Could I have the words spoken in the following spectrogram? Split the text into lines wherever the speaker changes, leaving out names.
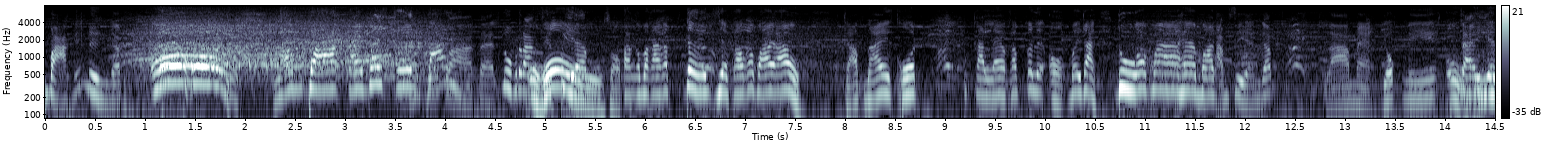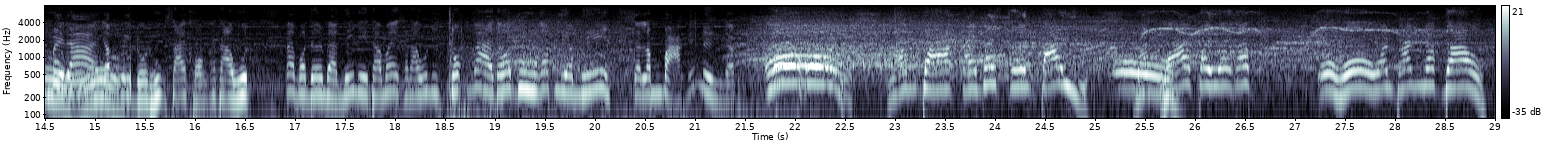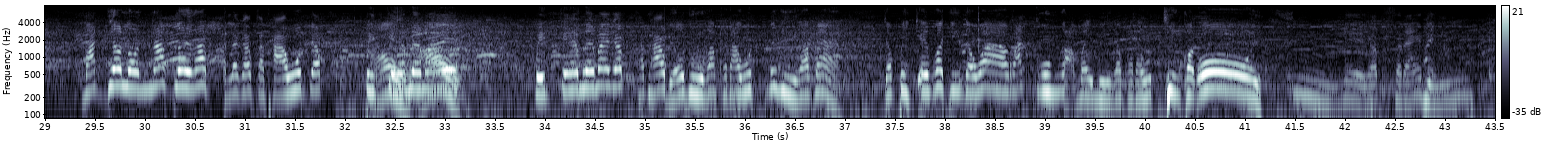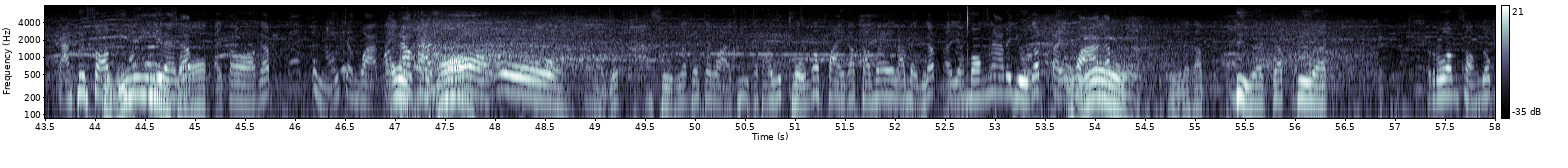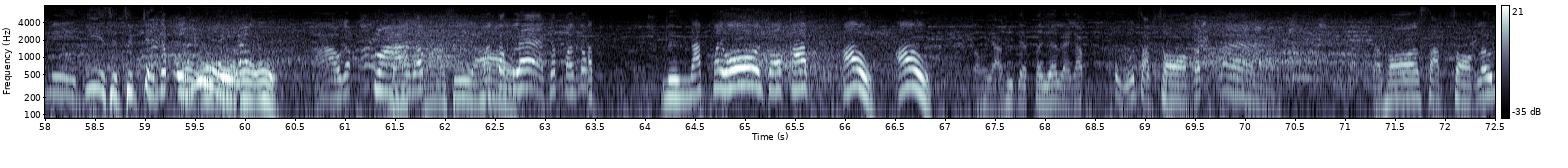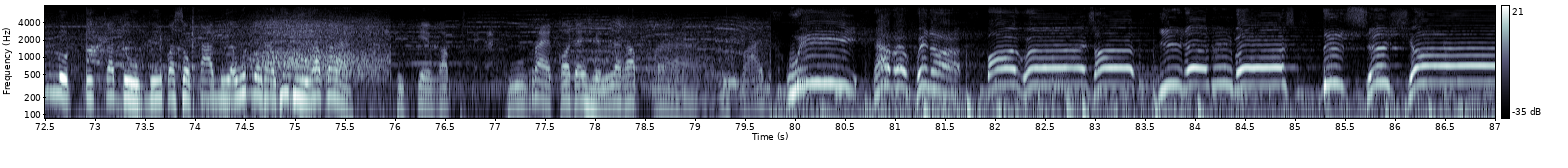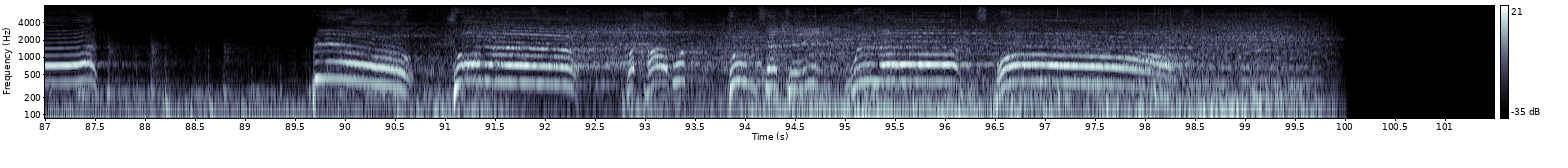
ำบากนิดหนึ่งครับ
โอ้ยลำบากแต่ไม่เกินไป
เยอะกว่าแต่รูปร่าง
โอ้โห
เสียเปรียบ
สองทางกรรมการครับเดินเสียบเขาเข้าไปเอาจับไหนกดกันแล้วครับก็เลยออกไม่ได้ ดูครับมาแฮมา
สามเสียงครับ ลาแม็กยกนี้
โอ้โห
ใจเย็นไม่ได้ครับ
โดนฮุกซ้ายของคาทาวุฒิแม่พอเดินแบบนี้นี่ทำให้คาทาวุฒินี่ชกง่าย แต่ว่าดูครับเหลี่ยมนี้
จะลำบากนิดหนึ่งครับ
โอ้ยลำบากแต่ไม่เกินไป
โอ้
หมัดขวาไปเลยครับ โอ้โหวันพันน็อกดาว น์หมัดเดียวหล่นนับเลยครับ
แล้วครับคาทาวุธครับ ปิดเกมเลยไหม
อา
ปิดเกมเลยไหมครับคาทาวุธ
เดี๋ยวดูครับคาทาวุฒิไม่ดีครับแม่จะปิดเกมก็จริงแต่ว่ารัดกุมอะไม่มีครับคาทาวุฒิชิงก่อนโอ้ย
อืมนี่ครับแสดงให้ถึงการฝึกซ้อมที่ดีแหละครับ
โอ้โห
ไปต่อครับโอ้โหจังหวะเตะ
โอ้
เข้าก้าน
ค
ค
อ
อโอ้
แม่ยกขาสูงแล้วเป็นจังหวะที่คาทาวุฒิโถงเข้าไปครับทำให้ลาเมก
ครับอะยังมองหน้าได้อยู่ครับเตะขวาครับ
โอ้โหนี่แหละครับ เดือดครับเดือด
รวม 2 ยกนี่ 20 17 ครับ โอ้
โอ้
โห
โหโอ้โห
เอาครับมาครับ
มาสิเา
มันต้องแลกครับ มันต้อง
หนึ่งนับไม่โอ้ยสอกกลับ เอ้าเอ้า
ต้องพยายามที่จะเตือนเลยครับโอ้โหสับศอกครับแม่แต่พอสับศอกแล้วหลุด
มีกระดูกมีประสบการณ์มีอาวุธในไทยที่ดีครับแม่ปิดเกมครับคู่แรกก็ได้เห็นแล้วครับแม่ลูกไม้
We have a winner by ways of unanimous decision. คทาวุฒิทุ่งเศรษฐีวิลเล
